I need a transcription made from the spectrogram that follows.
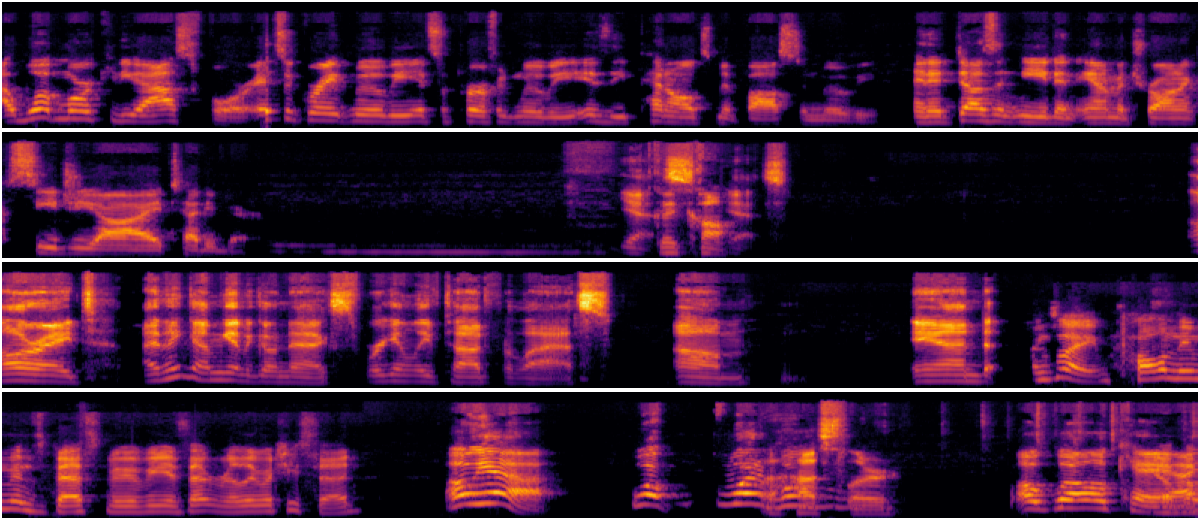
uh, what more could you ask for? It's a great movie. It's a perfect movie. It's the penultimate Boston movie, and it doesn't need an animatronic CGI teddy bear. Yes. Good call. Yes. All right. I think I'm gonna go next. We're gonna leave Todd for last. Um, and I'm sorry, Paul Newman's best movie. Is that really what you said? Oh yeah. What? What? The what Hustler. Oh well, okay. Yeah, I,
